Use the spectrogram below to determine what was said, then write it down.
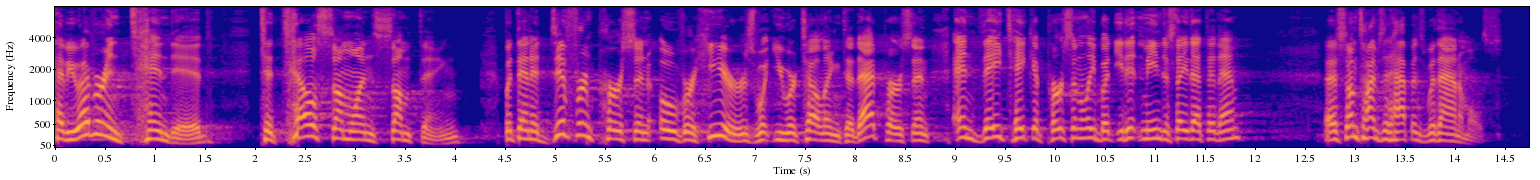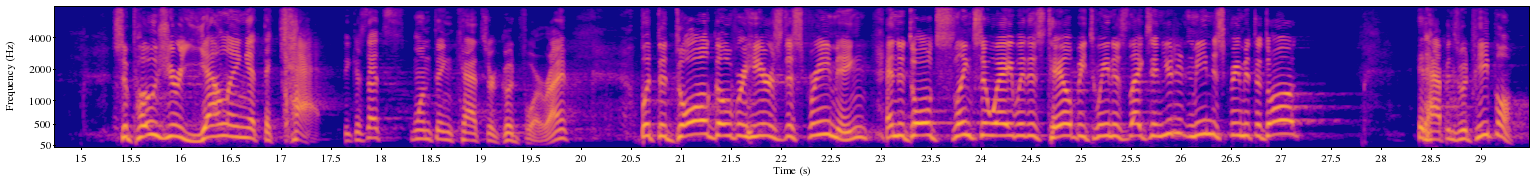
Have you ever intended to tell someone something, but then a different person overhears what you were telling to that person and they take it personally, but you didn't mean to say that to them? Uh, sometimes it happens with animals. Suppose you're yelling at the cat, because that's one thing cats are good for, right? But the dog overhears the screaming and the dog slinks away with his tail between his legs and you didn't mean to scream at the dog. It happens with people.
